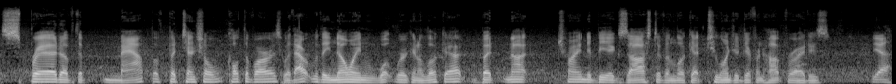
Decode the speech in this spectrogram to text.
spread of the map of potential cultivars without really knowing what we're going to look at, but not trying to be exhaustive and look at 200 different hop varieties. Yeah.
